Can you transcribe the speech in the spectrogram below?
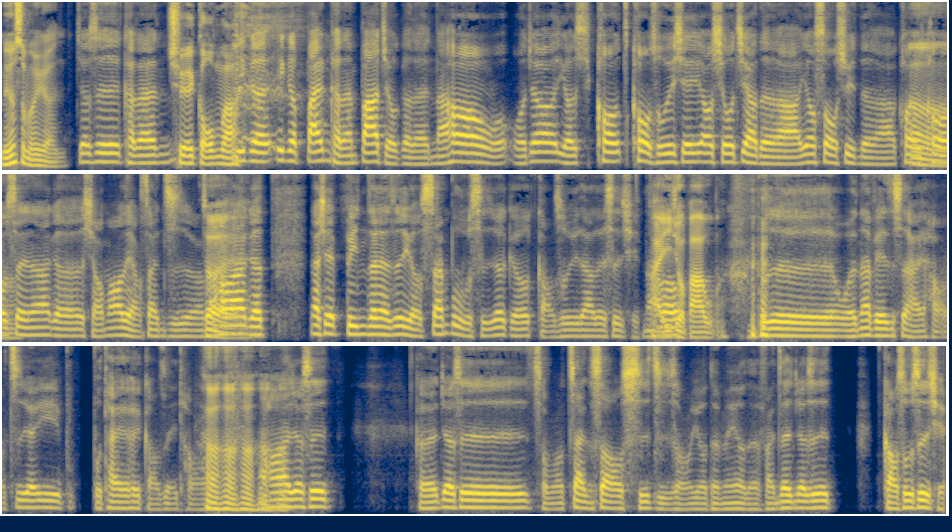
没有什么人，就是可能缺工嘛？一个 一个班可能八九个人，然后我我就有扣扣除一些要休假的啊，要受训的啊，扣扣剩那个小猫两三只，然后那个那些兵真的是有三不五时就给我搞出一大堆事情。还一九八五，不是我那边是还好，自愿役不不太会搞这一套。然后就是可能就是什么战哨失职什么有的没有的，反正就是。搞出事情，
